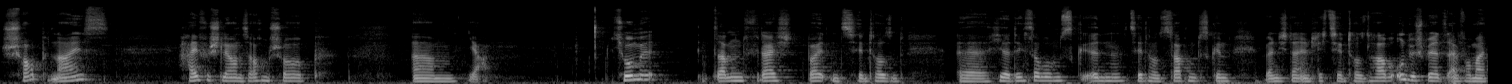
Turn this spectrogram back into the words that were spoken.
Shop. Nice. Haifischleon ist auch im Shop. Ähm, ja. Ich hole mir dann vielleicht bald ein 10.000 äh, hier Dingsabum-Skin, 10.000 Starpunkt-Skin, wenn ich dann endlich 10.000 habe. Und wir spielen jetzt einfach mal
